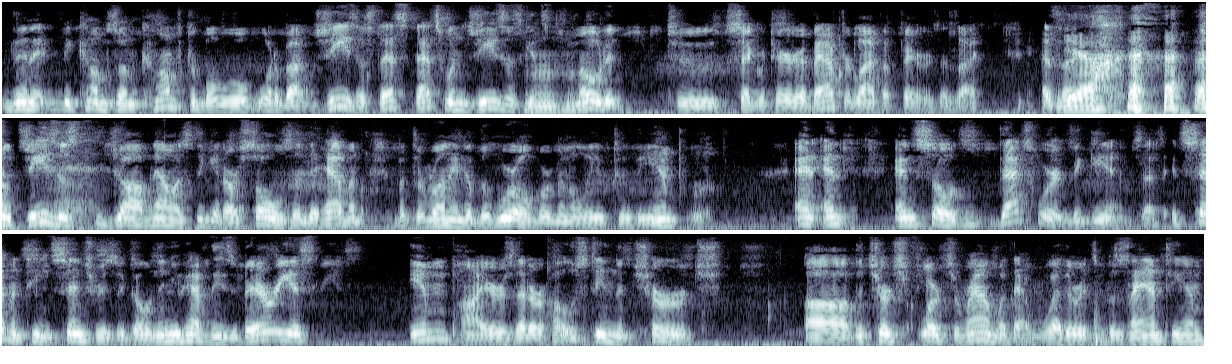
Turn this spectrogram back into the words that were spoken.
then it becomes uncomfortable. Well, what about Jesus? That's that's when Jesus gets mm-hmm. promoted to Secretary of Afterlife Affairs, as I as yeah. I, so Jesus' job now is to get our souls into heaven, but the running of the world we're going to leave to the emperor. And and and so that's where it begins. It's 17 centuries ago, and then you have these various empires that are hosting the church, uh, the church flirts around with that, whether it's Byzantium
